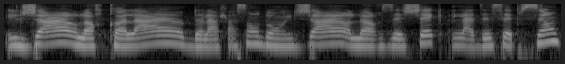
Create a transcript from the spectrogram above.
ils gèrent leur colère, de la façon dont ils gèrent leurs échecs, la déception.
